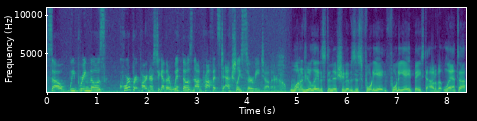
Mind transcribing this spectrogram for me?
So we bring those corporate partners together with those nonprofits to actually serve each other. One of your latest initiatives is 48 and 48 based out of Atlanta.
